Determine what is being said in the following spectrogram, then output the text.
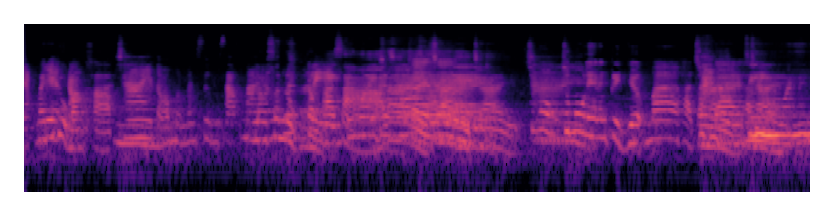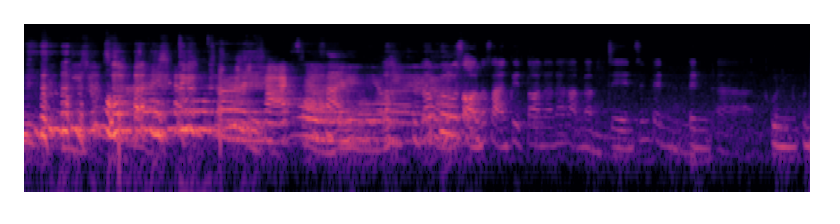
ยัดไม่ได้เยียดถูกบังคับ ใช่ แต่ว่าเหมือนมันซึมซับมาเราทั้งสนุกกับด้วยภาษาเพลงด้วยใช่ ใช่ ใช่ ชั่วโมงชั่วโมงเรียนอังกฤษเยอะมากค่ะจำได้จริงค่ะวันหนึ่งกี่ชั่วโมงจริงใช่คลาสใช่ใช่แล้วครูสอนภาษาอังกฤษตอนนั้นนะคะแหม่มเจนซึ่งเป็นเป็นเอ่อคุณคุณ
